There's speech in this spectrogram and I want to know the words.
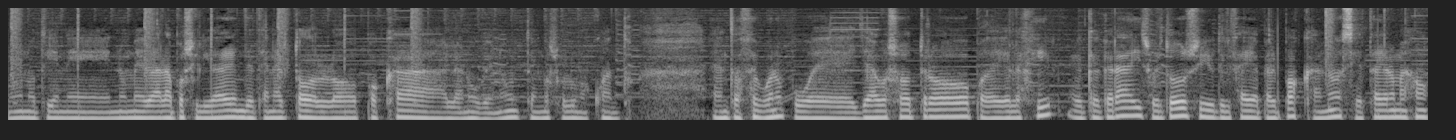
¿no? No, tiene, no me da la posibilidad de, tener todos los podcasts en la nube, ¿no? Tengo solo unos cuantos. Entonces, bueno, pues ya vosotros podéis elegir el que queráis, sobre todo si utilizáis Apple Podcast, ¿no? Si estáis a lo mejor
